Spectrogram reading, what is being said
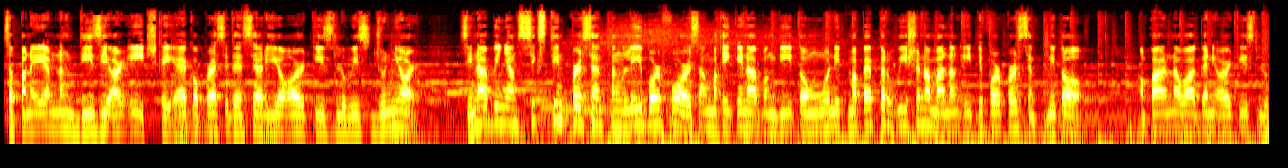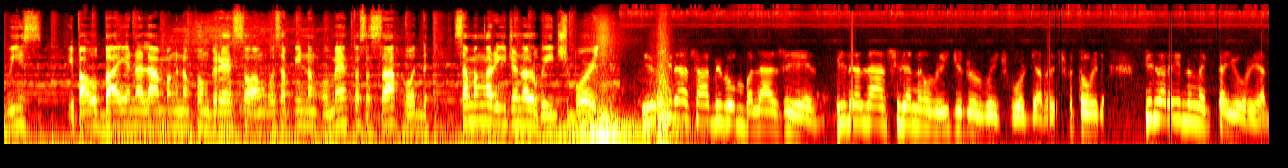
Sa panayam ng DZRH kay ECO President Sergio Ortiz Luis Jr., sinabi niyang 16% ng labor force ang makikinabang dito ngunit mapeperwisyo naman ang 84% nito. Ang panawagan ni Ortiz Luis, ipaubaya na lamang ng Kongreso ang usapin ng aumento sa sahod sa mga regional wage board. Yung sinasabi mong balansehin, binalanse sila ng regional wage board yan. Respetuhin. Sila rin ang nagtayo yan.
